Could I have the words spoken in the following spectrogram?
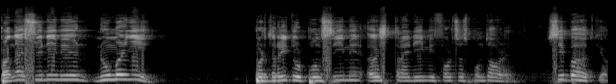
Prandaj synimi ynë numër një për të rritur punësimin është trajnimi i forcës punëtore. Si bëhet kjo?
